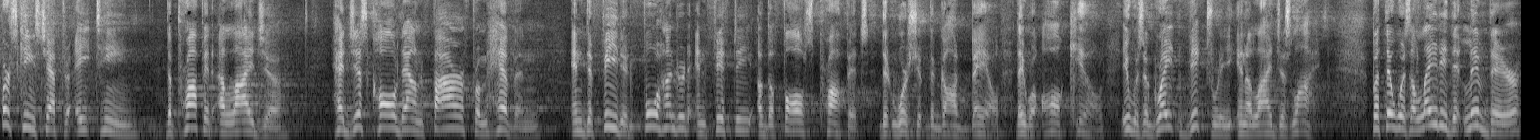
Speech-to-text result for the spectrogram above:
1 Kings chapter 18, the prophet Elijah had just called down fire from heaven and defeated 450 of the false prophets that worshiped the god Baal. They were all killed. It was a great victory in Elijah's life. But there was a lady that lived there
